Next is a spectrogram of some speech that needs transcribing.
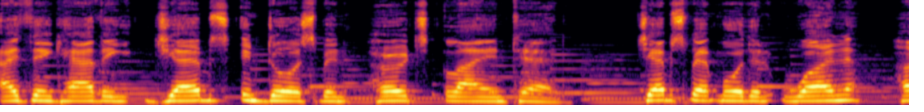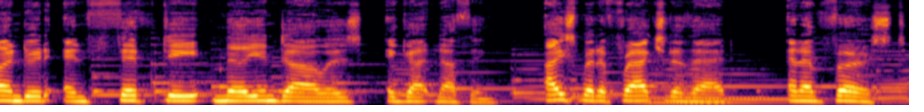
I think having Jeb's endorsement hurts Lyin' Ted. Jeb spent more than $150 million and got nothing. I spent a fraction of that, and I'm first.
